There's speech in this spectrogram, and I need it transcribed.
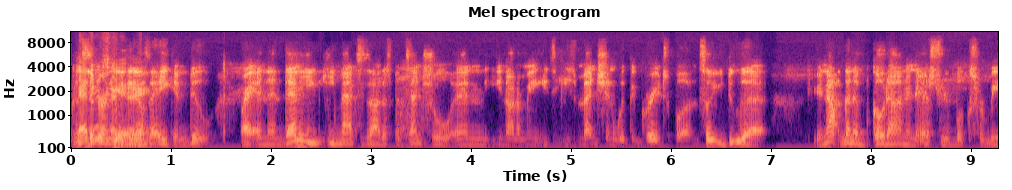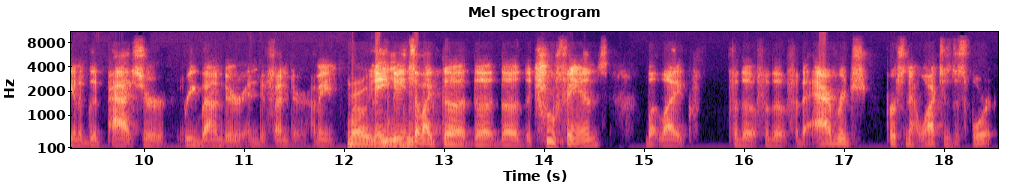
Considering everything else that he can do, right? And then then he he maxes out his potential, and you know what I mean. He's he's mentioned with the greats, but until you do that, you're not gonna go down in the history books for being a good passer, rebounder, and defender. I mean, Bro, maybe he, to like the, the the the true fans, but like for the for the for the average person that watches the sport,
